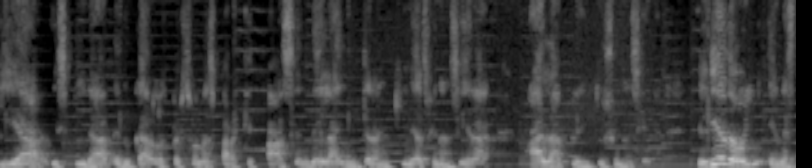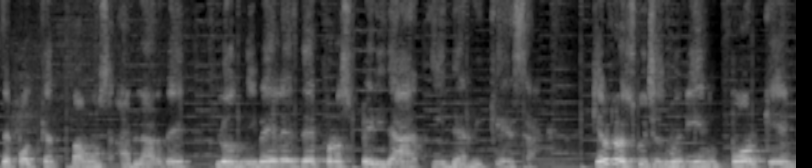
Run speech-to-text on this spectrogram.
guiar, inspirar, educar a las personas para que pasen de la intranquilidad financiera a la plenitud financiera. El día de hoy, en este podcast, vamos a hablar de los niveles de prosperidad y de riqueza. Quiero que lo escuches muy bien porque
